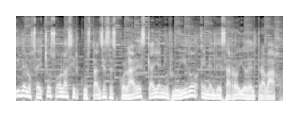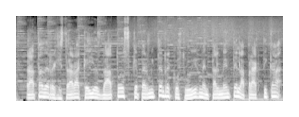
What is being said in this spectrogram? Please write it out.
y de los hechos o las circunstancias escolares que hayan influido en el desarrollo del trabajo. Trata de registrar aquellos datos que permiten reconstruir mentalmente la práctica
